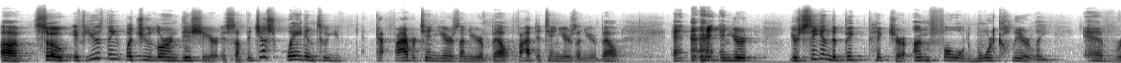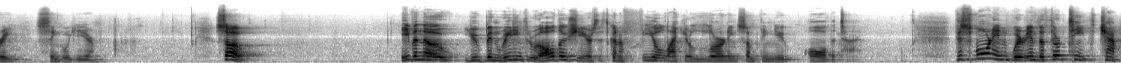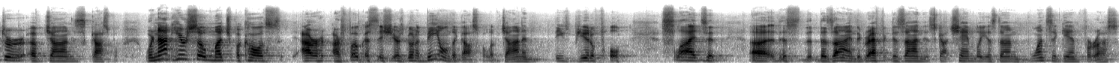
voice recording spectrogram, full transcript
Uh, so if you think what you learned this year is something, just wait until you've got five or 10 years under your belt, five to 10 years under your belt, and, and you're, you're seeing the big picture unfold more clearly every single year. So, even though you've been reading through all those years, it's going to feel like you're learning something new all the time. This morning, we're in the 13th chapter of John's Gospel. We're not here so much because our, our focus this year is going to be on the Gospel of John and these beautiful slides that uh, this the design, the graphic design that Scott Shambly has done once again for us.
